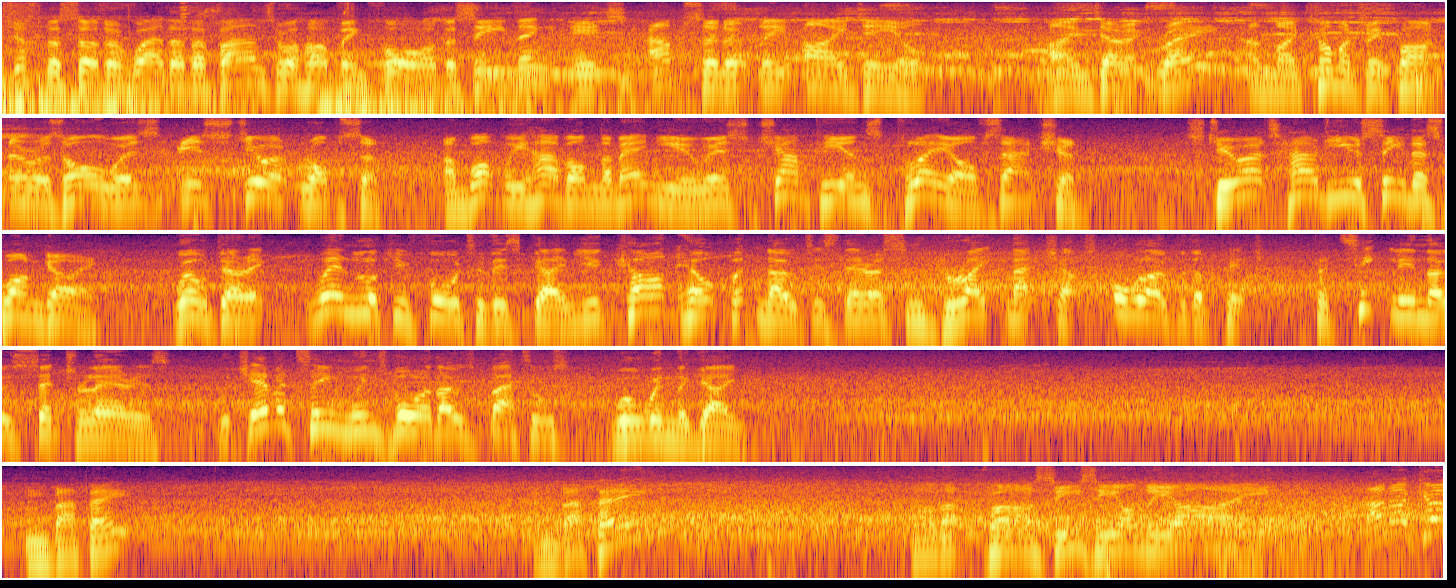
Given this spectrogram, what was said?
Well, just the sort of weather the fans were hoping for this evening. It's absolutely ideal. I'm Derek Ray, and my commentary partner, as always, is Stuart Robson. And what we have on the menu is Champions Playoffs action. Stuart, how do you see this one going? Well, Derek, when looking forward to this game, you can't help but notice there are some great matchups all over the pitch, particularly in those central areas. Whichever team wins more of those battles will win the game. Mbappe. Mbappe. Oh, that pass easy on the eye. And a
